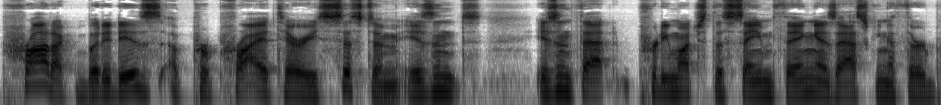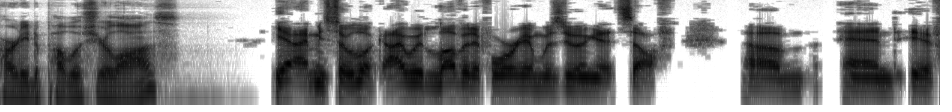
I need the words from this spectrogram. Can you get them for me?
product, but it is a proprietary system. Isn't isn't that pretty much the same thing as asking a third party to publish your laws? Yeah, I mean, so look, I would love it if Oregon was doing it itself. Um, and if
